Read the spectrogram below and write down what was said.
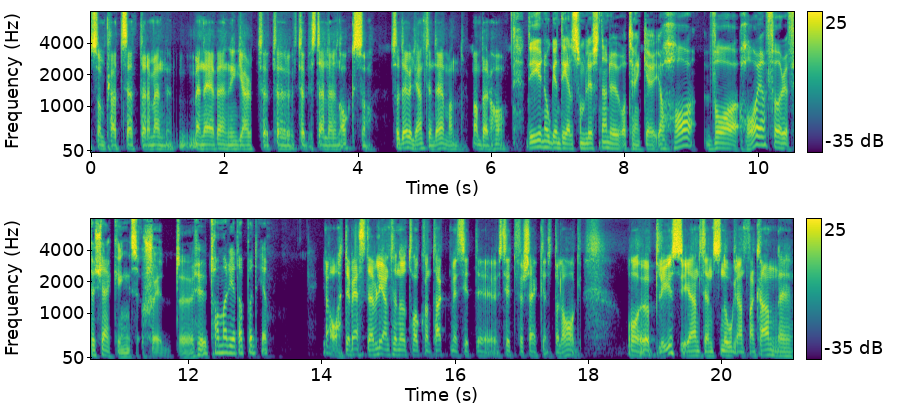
som platssättare men, men även en hjälp för, för, beställaren också. Så det är väl egentligen det man, man bör ha. Det är ju nog en del som lyssnar nu och tänker, jaha, vad har jag för försäkringsskydd? Hur tar man reda på det? Ja, det bästa är väl egentligen att ta kontakt med sitt, eh, sitt försäkringsbolag och upplysa egentligen så noggrant man kan eh,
